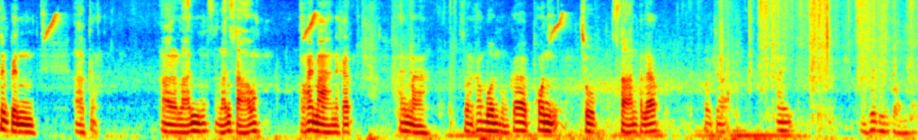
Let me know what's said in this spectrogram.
ซึ่งเป็นหลานหลานสาวเขาให้มานะครับ ให้มา ส่วนข้างบนผมก็พ่นโฉบสารไปแล้ว ก็จะให้เพื่อดีก่อนครับ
